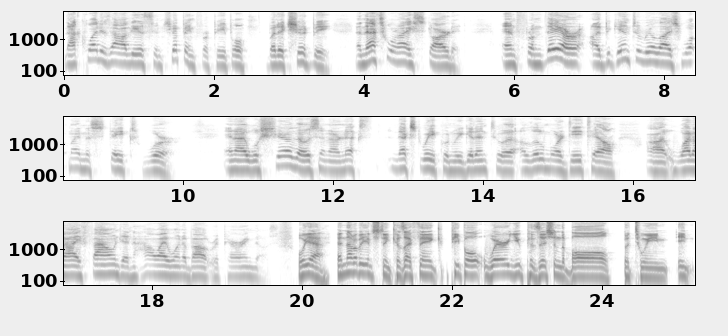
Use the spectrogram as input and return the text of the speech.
not quite as obvious in chipping for people, but it should be. And that's where I started. And from there, I began to realize what my mistakes were. And I will share those in our next next week when we get into a, a little more detail uh, what I found and how I went about repairing those. Well, yeah, and that'll be interesting because I think people where you position the ball between in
